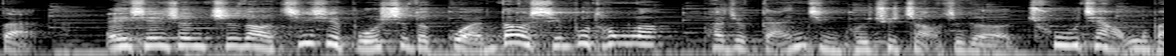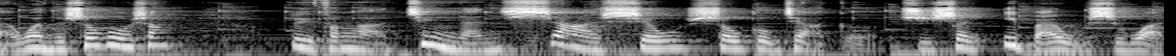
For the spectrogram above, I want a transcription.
待。A 先生知道机械博士的管道行不通了，他就赶紧回去找这个出价五百万的收购商，对方啊竟然下修收购价格，只剩一百五十万。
